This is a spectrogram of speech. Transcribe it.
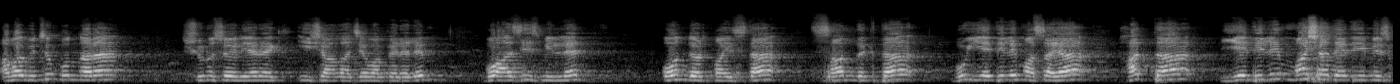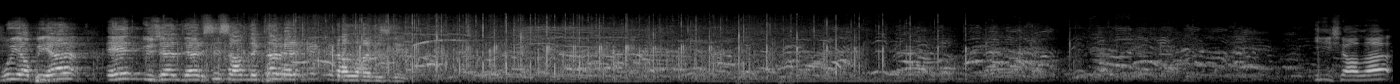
Ama bütün bunlara şunu söyleyerek inşallah cevap verelim. Bu aziz millet 14 Mayıs'ta sandıkta bu yedili masaya hatta yedili maşa dediğimiz bu yapıya en güzel dersi sandıkta verecektir Allah'ın izniyle. İnşallah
